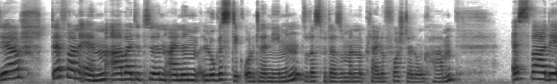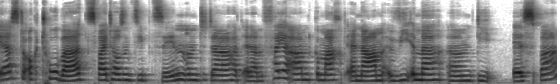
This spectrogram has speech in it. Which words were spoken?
der Stefan M. arbeitete in einem Logistikunternehmen, sodass wir da so mal eine kleine Vorstellung haben. Es war der 1. Oktober 2017 und da hat er dann Feierabend gemacht. Er nahm wie immer ähm, die S-Bahn.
